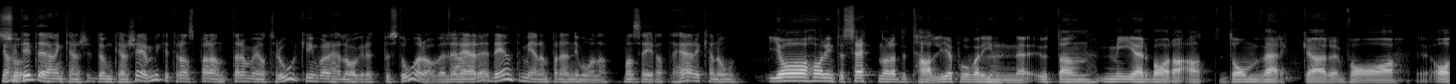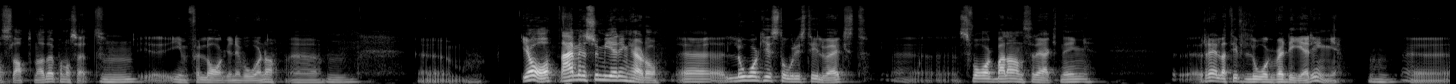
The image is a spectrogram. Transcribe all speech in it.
jag så... vet inte, han kanske, de kanske är mycket transparentare än vad jag tror kring vad det här lagret består av. Eller ja. är det, det är inte mer än på den nivån att man säger att det här är kanon. Jag har inte sett några detaljer på vad det mm. inne utan mer bara att de verkar vara eh, avslappnade på något sätt mm. inför lagernivåerna. Uh, mm. uh, ja, nej men en summering här då. låg historisk tillväxt, svag balansräkning, relativt låg värdering. Mm. Eh,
